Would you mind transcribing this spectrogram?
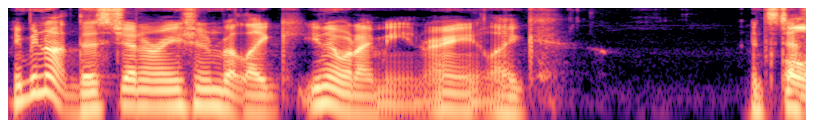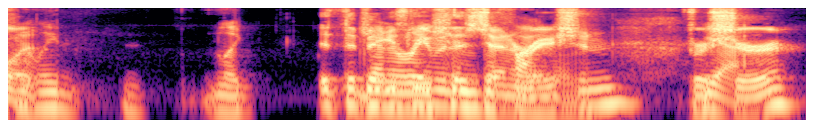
maybe not this generation, but like you know what I mean, right? Like, it's Oh, definitely like it's the biggest game of this generation generation for Yeah. sure.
